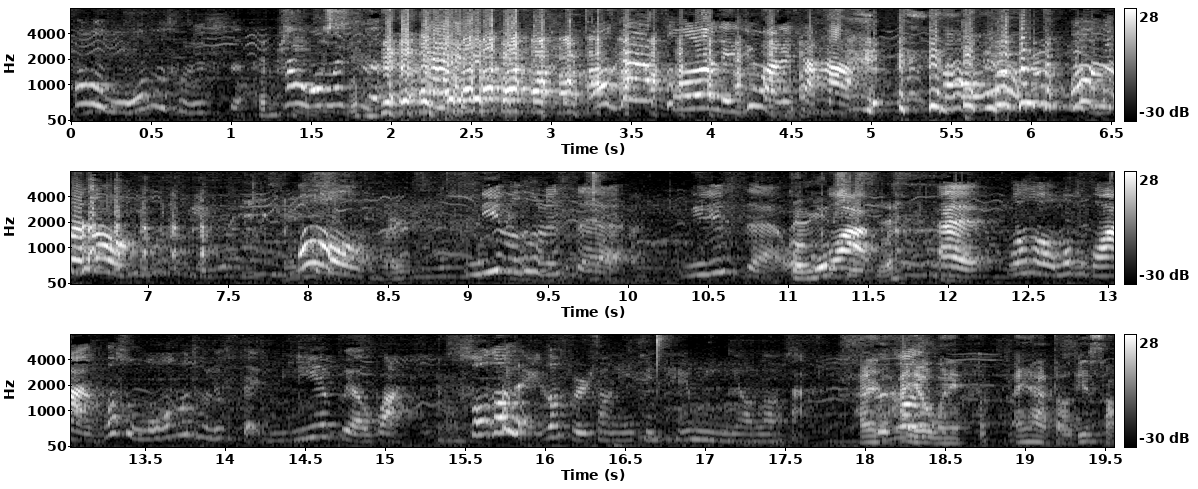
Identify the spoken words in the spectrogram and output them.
我说我屋头的事，他说我们是，哎，我跟他说了那句话的噻哈，然后我我就在说，我说你屋头的事。你的事我不管，哎，我说我不管，我说我屋头的事你也不要管。说到那个份儿上，你已经很明了了噻。还要问你，哎呀，到底啥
